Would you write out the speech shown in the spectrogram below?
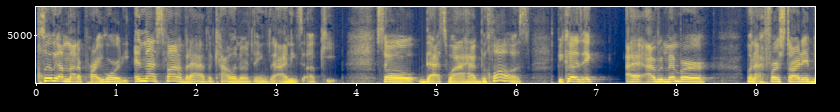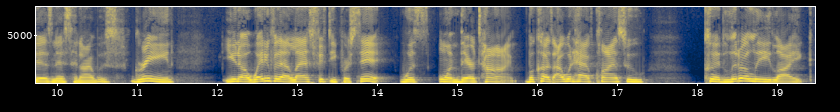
clearly I'm not a priority, and that's fine. But I have a calendar and things that I need to upkeep, so that's why I have the clause because it. I, I remember when I first started business and I was green, you know, waiting for that last fifty percent was on their time because I would have clients who could literally like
